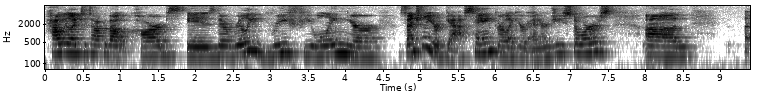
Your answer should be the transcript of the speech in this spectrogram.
How we like to talk about carbs is they're really refueling your essentially your gas tank or like your energy stores. Um uh,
